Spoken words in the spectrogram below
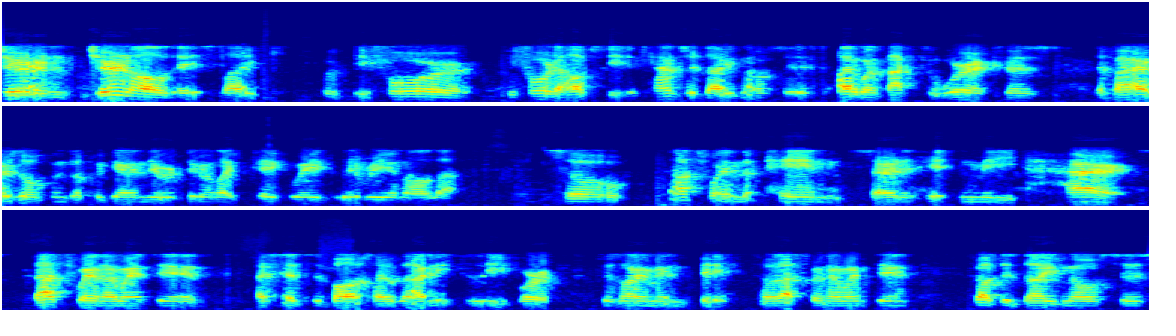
during during all this, like before before the obviously the cancer diagnosis, I went back to work because the bars opened up again. They were doing like takeaway delivery and all that. So that's when the pain started hitting me hard. That's when I went in. I said to the boss, I was like, I need to leave work because I'm in bit. So that's when I went in, got the diagnosis,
